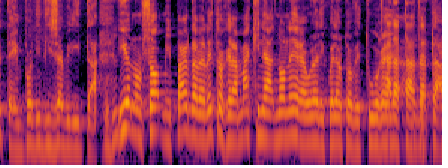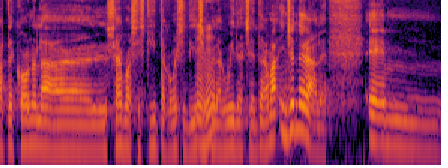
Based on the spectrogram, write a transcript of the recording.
nel tempo di disabilità. Uh mhm. -huh. Io non so, mi pare di aver letto che la macchina non era una di quelle autovetture adattate, adattate con la il servo assistita, come si dice, uh mhm. -huh. per la guida, eccetera, ma in generale... Ehm,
